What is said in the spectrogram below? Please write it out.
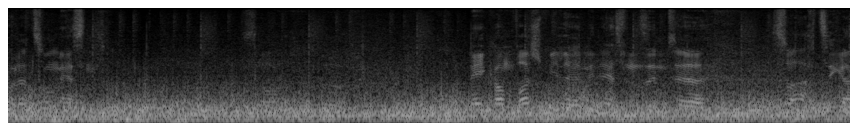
oder zum Essen. So. Nee, komm, Wortspiele mit Essen sind äh, so 80er.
